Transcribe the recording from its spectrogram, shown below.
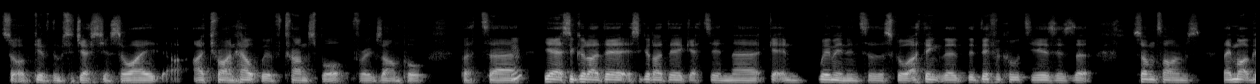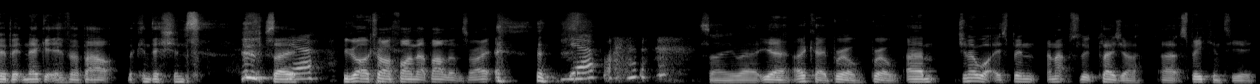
sort of give them suggestions. So I I try and help with transport, for example. But uh, Mm. yeah, it's a good idea. It's a good idea getting uh, getting women into the school. I think the the difficulty is is that sometimes they might be a bit negative about the conditions. so yeah, you got to try and find that balance, right? yeah. so uh, yeah, okay, brill, brill. Um, do you know what? It's been an absolute pleasure uh, speaking to you,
